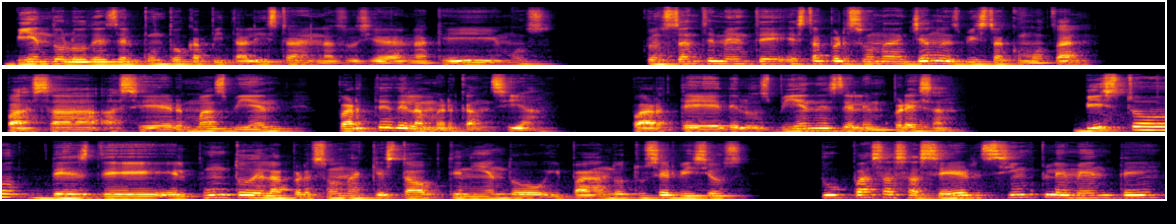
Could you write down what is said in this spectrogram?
viéndolo desde el punto capitalista en la sociedad en la que vivimos, Constantemente esta persona ya no es vista como tal, pasa a ser más bien parte de la mercancía, parte de los bienes de la empresa. Visto desde el punto de la persona que está obteniendo y pagando tus servicios, tú pasas a ser simplemente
